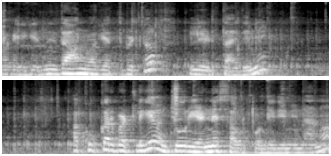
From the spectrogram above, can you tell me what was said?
ನೋಡಿ, ಹೀಗೆ ನಿಧಾನವಾಗಿ ಎತ್ತಿಬಿಟ್ಟು ಇಲ್ಲಿ ಇಡ್ತಾ ಇದ್ದೀನಿ. ಆ ಕುಕ್ಕರ್ ಬಟ್ಲಿಗೆ ಒಂಚೂರು ಎಣ್ಣೆ ಸವರ್ಕೊಂಡಿದ್ದೀನಿ ನಾನು.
